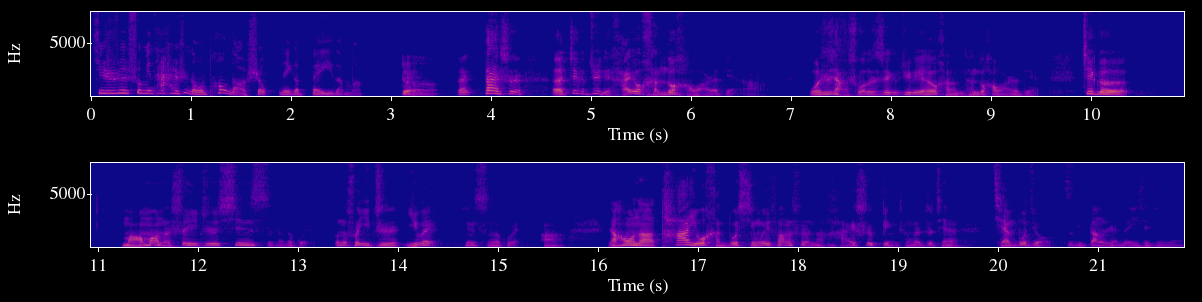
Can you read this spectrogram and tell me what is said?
其实是说明他还是能碰到圣那个杯的嘛。对，嗯但但是呃，这个剧里还有很多好玩的点啊。我是想说的是，这个剧里还有很很多好玩的点。这个毛毛呢是一只新死了的鬼，不能说一只，一位新死的鬼啊。然后呢，他有很多行为方式呢，还是秉承了之前前不久自己当人的一些经验。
